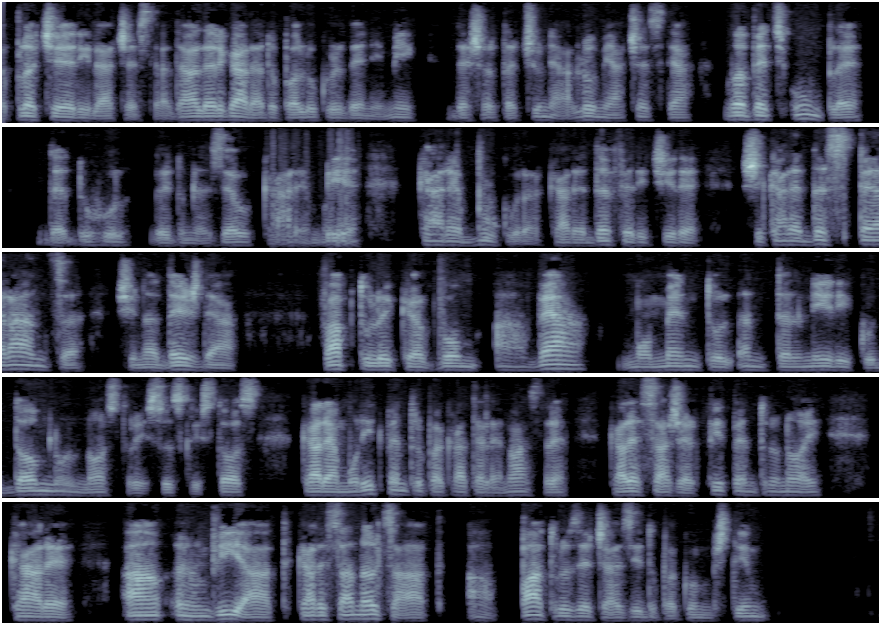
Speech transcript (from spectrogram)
plăcerile acestea, de alergarea după lucruri de nimic, de șertăciunea lumii acestea, vă veți umple de Duhul lui Dumnezeu care mâie care bucură, care dă fericire și care dă speranță și nădejdea faptului că vom avea momentul întâlnirii cu Domnul nostru Isus Hristos, care a murit pentru păcatele noastre, care s-a jertfit pentru noi, care a înviat, care s-a înălțat a 40-a zi, după cum știm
